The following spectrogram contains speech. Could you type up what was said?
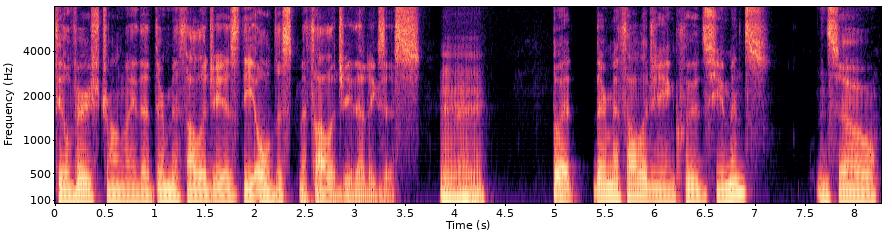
feel very strongly that their mythology is the oldest mythology that exists. Mm-hmm. But their mythology includes humans. And so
